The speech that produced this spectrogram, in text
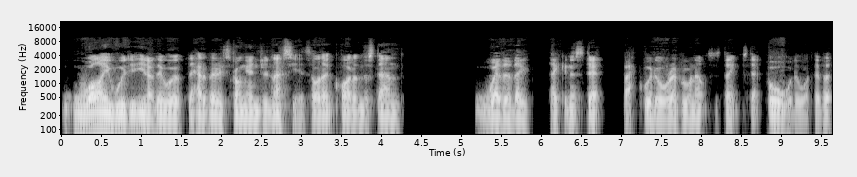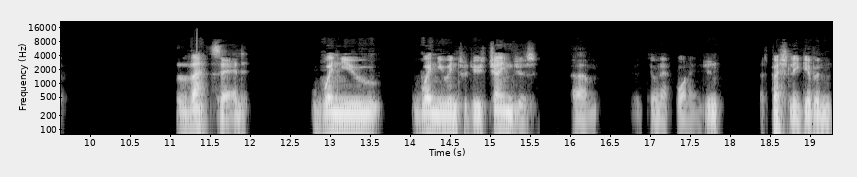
why would you know they were they had a very strong engine last year, so I don't quite understand whether they've taken a step backward or everyone else has taken a step forward or whatever. That said, when you when you introduce changes um, to an F1 engine, especially given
